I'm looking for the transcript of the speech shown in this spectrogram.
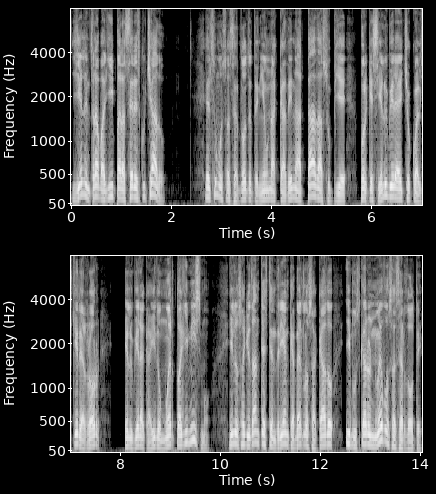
y Él entraba allí para ser escuchado. El sumo sacerdote tenía una cadena atada a su pie, porque si Él hubiera hecho cualquier error, Él hubiera caído muerto allí mismo, y los ayudantes tendrían que haberlo sacado y buscar un nuevo sacerdote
